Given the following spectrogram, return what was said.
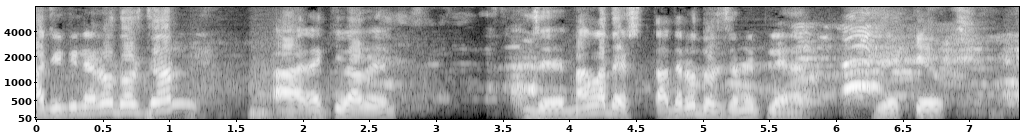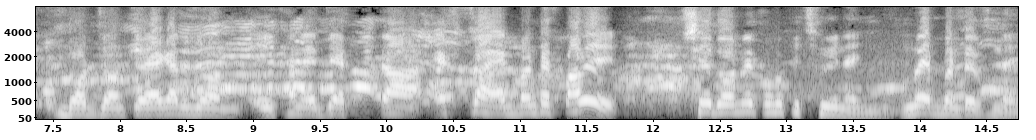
আর্জেন্টিনারও দশজন আর একইভাবে যে বাংলাদেশ, তাদেরও দশজনই প্লেয়ার যে কেউ দশজন, কেউ এগারো জন এইখানে যে একটা এক্সট্রা অ্যাডভান্টেজ পাবে, সে ধরনের কোনো কিছুই নাই। কোনো অ্যাডভান্টেজ নেই।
